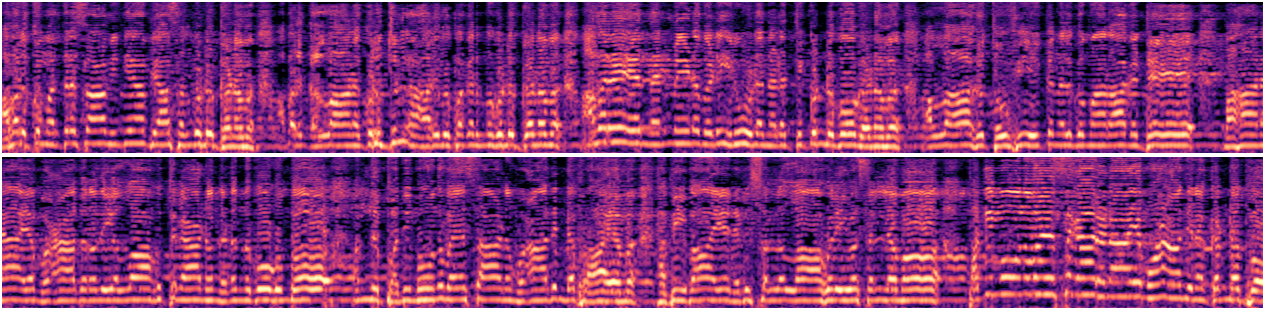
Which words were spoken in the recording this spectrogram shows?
അവർക്ക് മദ്രസ വിദ്യാഭ്യാസം കൊടുക്കണം. അവർക്ക് അള്ളാനെ കുറിച്ചുള്ള അറിവ് പകർന്നു കൊടുക്കണം. അവരെ നന്മയുടെ വഴിയിലൂടെ നടത്തിക്കൊണ്ടു പോകണം. അള്ളാഹു തൗഫീക്ക് നൽകുമാറാകട്ടെ. മഹാനായ മുഹാദറതി അള്ളാഹുത്തിലാണ് നടന്നു പോകുമ്പോ അന്ന് പതിമൂന്ന് വയസ്സാണ് മുഹാദിന്റെ പ്രായം. ഹബീബായ നബി സല്ലല്ലാഹു അലൈഹി വസല്ലമോ പതിമൂന്ന് വയസ്സുകാരനായ മുഹാദിനെ കണ്ടപ്പോ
